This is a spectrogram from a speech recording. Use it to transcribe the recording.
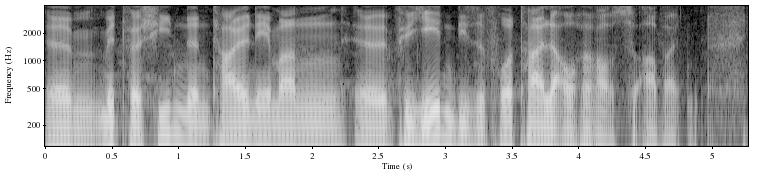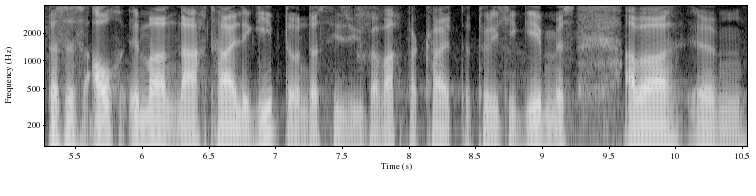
äh, mit verschiedenen Teilnehmern äh, für jeden diese Vorteile auch herauszuarbeiten. Dass es auch immer Nachteile gibt und dass diese Überwachbarkeit natürlich gegeben ist. Aber ähm,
